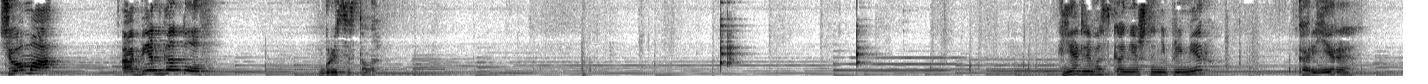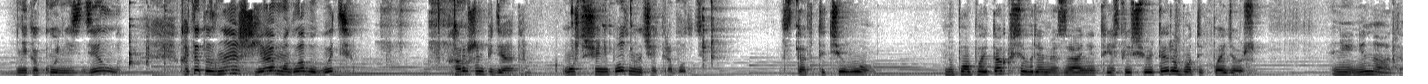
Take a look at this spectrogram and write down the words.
Тёма, обед готов. Брысь со стола. Я для вас, конечно, не пример. Карьеры никакой не сделала. Хотя, ты знаешь, я могла бы быть хорошим педиатром. Может, еще не поздно начать работать? Став, ты чего? Ну, папа и так все время занят. Если еще и ты работать пойдешь. Не, не надо.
